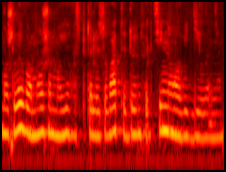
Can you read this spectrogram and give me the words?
можливо, можемо їх госпіталізувати до інфекційного відділення.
